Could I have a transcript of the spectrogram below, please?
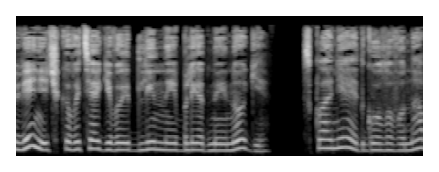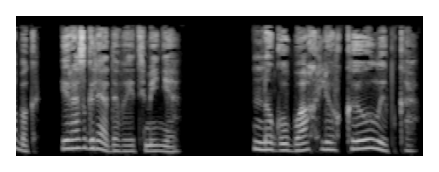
Венечка вытягивает длинные бледные ноги, склоняет голову на бок и разглядывает меня. На губах легкая улыбка.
